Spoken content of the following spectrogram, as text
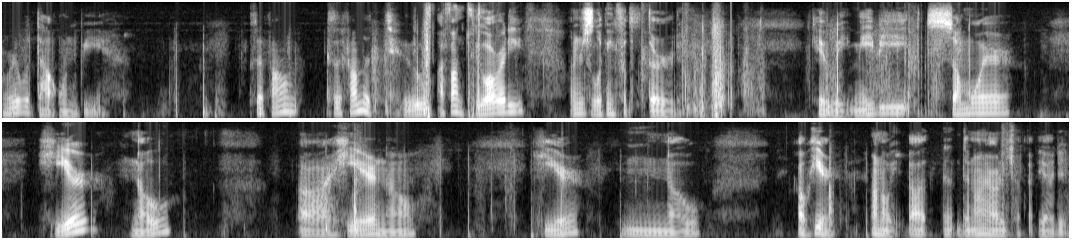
Where would that one be? Cause I found, cause I found the two. I found two already. I'm just looking for the third. Okay, wait, maybe somewhere here? No. Uh, here? No. Here? No. Oh, here. Oh, no, wait. Uh, didn't I already check that? Yeah, I did.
